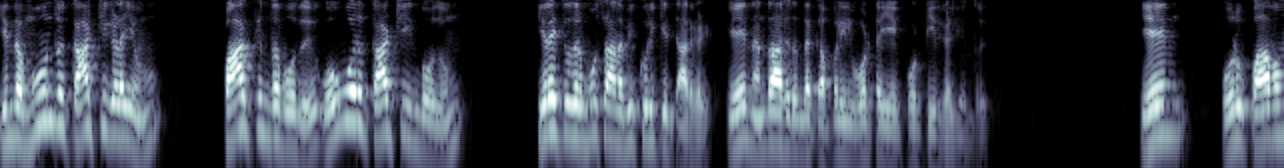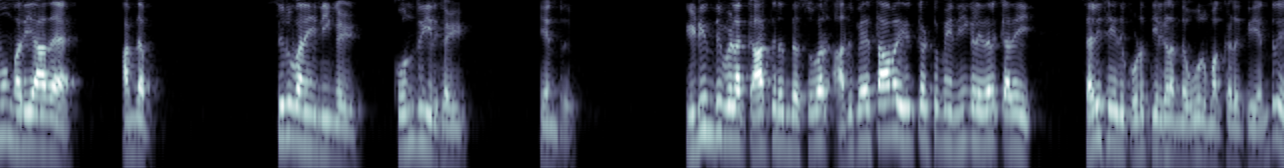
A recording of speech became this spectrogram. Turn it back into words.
இந்த மூன்று காட்சிகளையும் பார்க்கின்ற போது ஒவ்வொரு காட்சியின் போதும் இறை தூதர் மூசா நபி குறுக்கிட்டார்கள் ஏன் நன்றாக இருந்த கப்பலில் ஓட்டையை போட்டீர்கள்? என்று. ஏன் ஒரு பாவமும் அறியாத அந்த சிறுவனை நீங்கள் கொன்றீர்கள்? என்று. இடிந்து விழ காத்திருந்த சுவர் அது பேசாமல் இருக்கட்டுமே நீங்கள் இதற்கு அதை சரி செய்து கொடுத்தீர்கள் அந்த ஊர் மக்களுக்கு என்று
